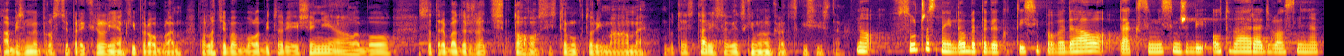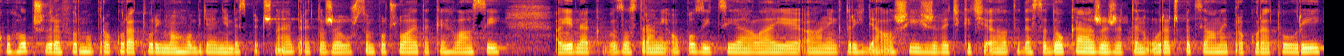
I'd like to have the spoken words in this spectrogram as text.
aby sme proste prekryli nejaký problém. Podľa teba bolo by to riešenie, alebo sa treba držať toho systému, ktorý máme? Bo to je starý sovietský monokratický systém. No, v súčasnej dobe, tak ako ty si povedal, tak si myslím, že by otvárať vlastne nejakú hĺbšiu reformu prokuratúry mohlo byť aj nebezpečné, pretože už som počula aj také hlasy, jednak zo strany opozície, ale aj niektorých ďalších, že veď keď teda sa dokáže, že ten úrad špeciálnej prokuratúry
